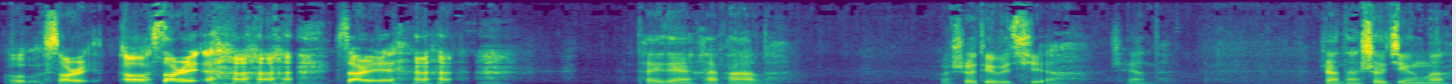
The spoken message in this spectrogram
哦，sorry，哦，sorry，sorry，他有点害怕了。我说对不起啊，这样的，让他受惊了。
